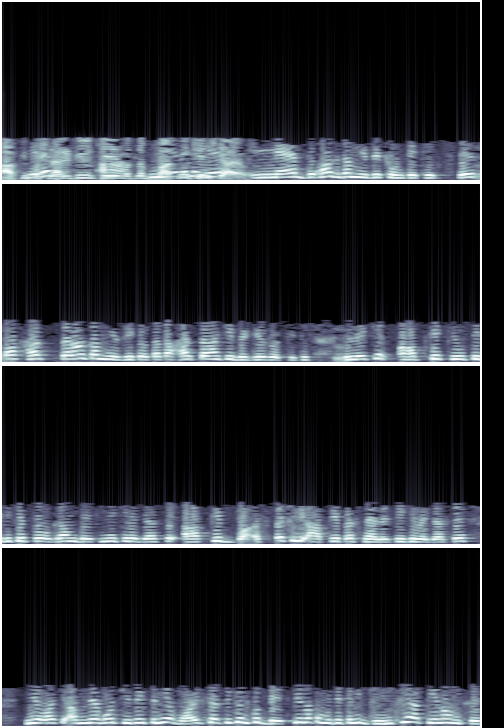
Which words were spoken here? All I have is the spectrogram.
آپ کی پرسنالٹی کے ہاں، مطلب باطنی میں چینج کیا ہے؟ میں بہت زیادہ میوزک سنتی تھی۔ میرے پاس ہر طرح کا میوزک ہوتا تھا ہر طرح کی ویڈیوز ہوتی تھی۔ لیکن آپ کے کیو ٹی وی کے پروگرام دیکھنے کی وجہ سے آپ کی اسپیشلی آپ کی پرسنالٹی کی وجہ سے یہ ہوا کہ اب میں وہ چیزیں اتنی اوائڈ کرتی کہ ان کو دیکھتی نا تو مجھے اتنی گھین سی آتی ہے نا ان سے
